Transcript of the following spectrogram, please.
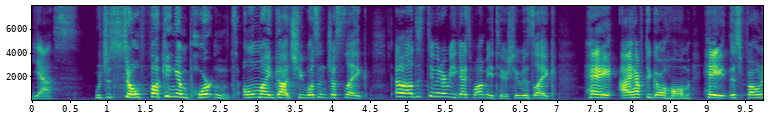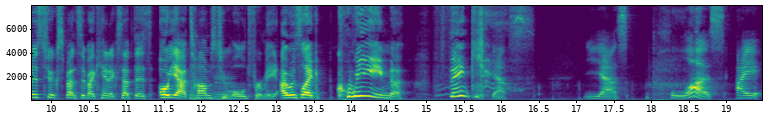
Yes. Which is so fucking important. Oh my god, she wasn't just like, "Oh, I'll just do whatever you guys want me to." She was like, "Hey, I have to go home. Hey, this phone is too expensive. I can't accept this. Oh yeah, Tom's too mm-hmm. old for me." I was like, "Queen, thank you." Yes. Yes. Plus, I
